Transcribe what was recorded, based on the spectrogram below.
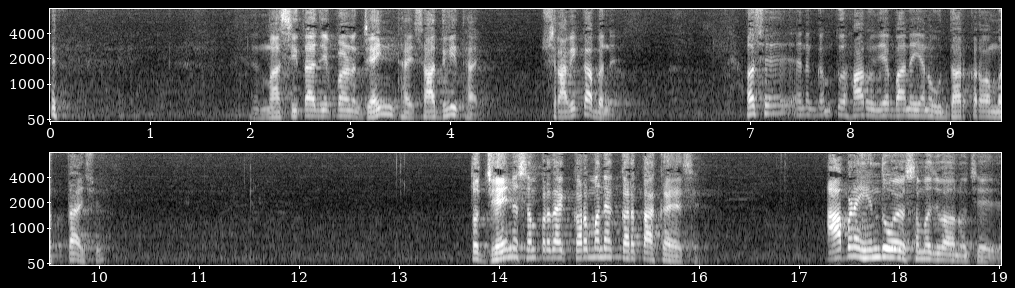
માં સીતાજી પણ જૈન થાય, સાધ્વી થાય, શ્રાવિકા બને. હશે, એને ગમતું સારું એ બાને એનો ઉદ્ધાર કરવા મતતા છે. તો જૈન સંપ્રદાય કર્મને કરતા કહે છે. આપણે હિન્દુઓએ સમજવાનું છે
